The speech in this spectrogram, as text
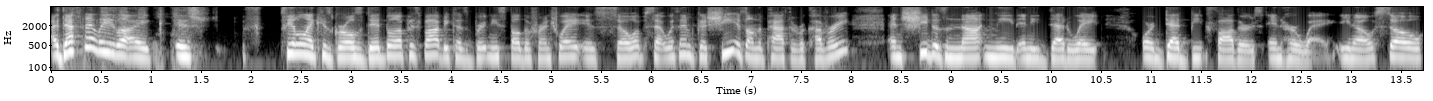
I definitely like is feeling like his girls did blow up his spot because Brittany spelled the French way is so upset with him because she is on the path of recovery and she does not need any dead weight or deadbeat fathers in her way. You know, so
